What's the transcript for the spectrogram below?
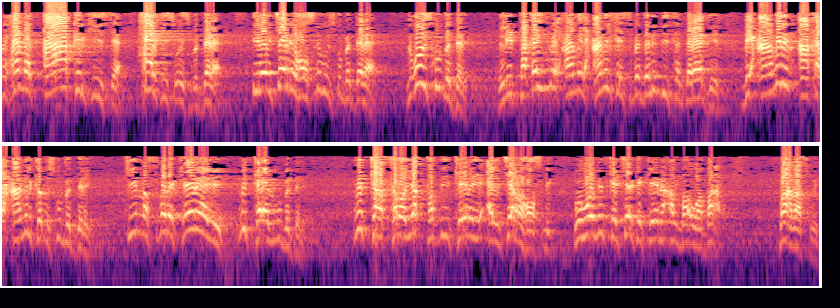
Muxamed aakirkiisa xaalkiisa waa isbedela ilaljari hoos dhigu isku bedelaa. Muxuu isku bedelay litaqayur caamil caamilka isbedelidiisa daraaddeed bicaamilin aakhara caamilkanu isku bedelay. Kii nasbada keenayey mid kalea lagu bedelay midkaas kaloo yaqtadii keenaya aljara hoos dhig. Wahuwa midka jerka keena alba waa bacd. Bacdaas wey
